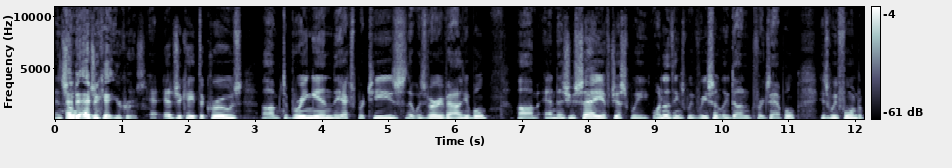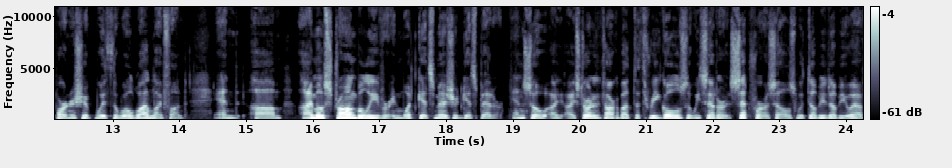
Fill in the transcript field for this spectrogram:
and so and to educate your crews. educate the crews, um, to bring in the expertise that was very valuable. Um, and as you say, if just we, one of the things we've recently done, for example, is we formed a partnership with the World Wildlife Fund. And um, I'm a strong believer in what gets measured gets better. And so I, I started to talk about the three goals that we set, our, set for ourselves with WWF.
